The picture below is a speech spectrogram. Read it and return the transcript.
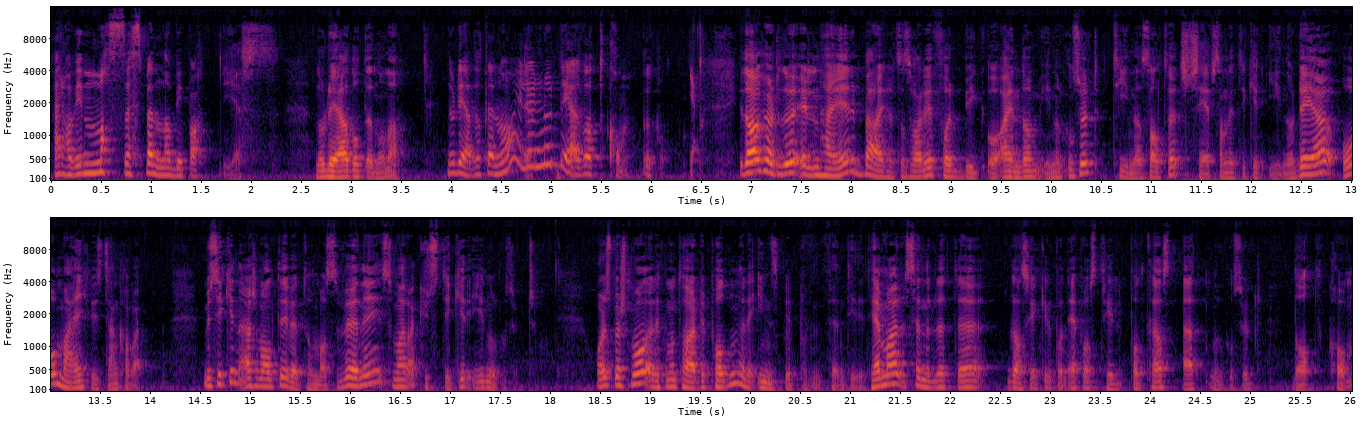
Der har vi masse spennende å by på. yes. Nordea.no, da. Nordea.no eller nordea.com. Ja. I dag hørte du Ellen Heier, bærekraftsansvarlig for bygg og eiendom i Nordkonsult, Tina Saltvedt, sjefsanalytiker i Nordea, og meg, Christian Kavai. Musikken er som alltid ved Thomas Wøni, som er akustiker i Nordkonsult. Har du spørsmål eller kommentarer til podden eller innspill på fremtidige temaer, sender du dette ganske enkelt på en e-post til podcast at nordkonsult.com.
